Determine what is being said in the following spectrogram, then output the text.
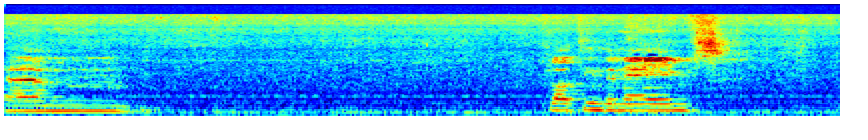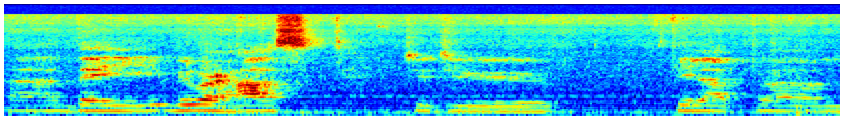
Um, plotting the names, uh, they we were asked to, to fill up um,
